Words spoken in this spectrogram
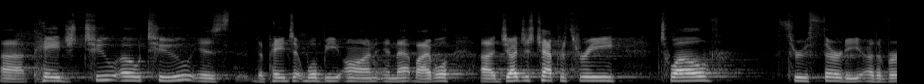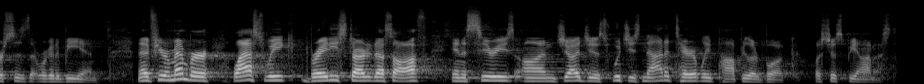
Uh, page 202 is the page that will be on in that Bible. Uh, Judges chapter 3, 12 through 30 are the verses that we're going to be in. Now, if you remember, last week, Brady started us off in a series on Judges, which is not a terribly popular book, let's just be honest.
